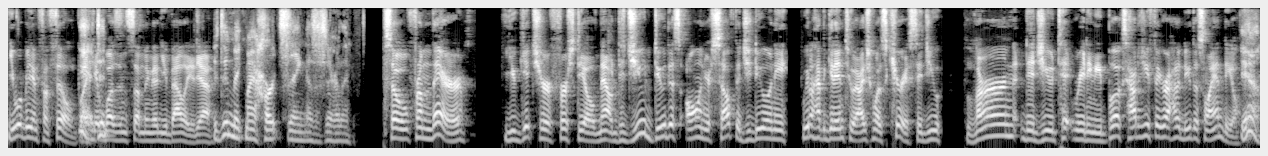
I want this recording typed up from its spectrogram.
You were being fulfilled. Yeah, like it, it wasn't something that you valued. Yeah, it didn't make my heart sing necessarily. So from there, you get your first deal. Now, did you do this all on yourself? Did you do any? We don't have to get into it. I just was curious. Did you learn? Did you t- read any books? How did you figure out how to do this land deal? Yeah.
